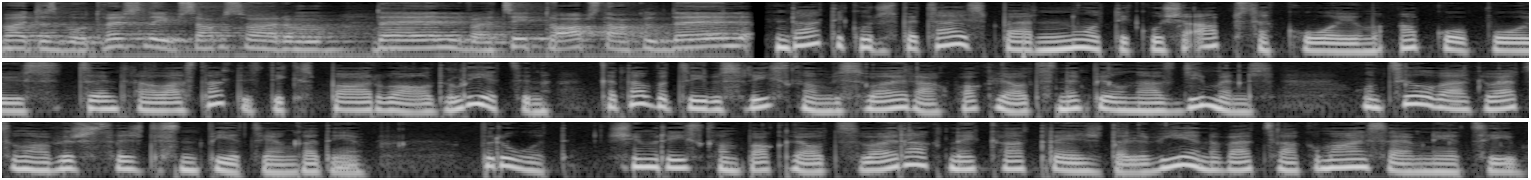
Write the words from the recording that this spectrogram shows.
vai tas būtu veselības apsvērumu dēļ vai citu apstākļu dēļ. Dati, kurus pēc aizpērn notikuša apsekojuma apkopojusi Centrālā statistikas pārvalde, liecina, ka nabadzības riskam visvairāk pakļautas nepilnās ģimenes un cilvēki vecumā virs 65 gadiem. Proti, Šim riskam pakļautas vairāk nekā trešdaļa viena vecāka mājsaimniecību,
